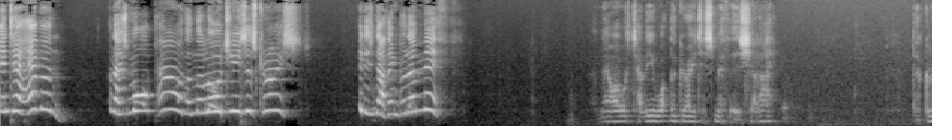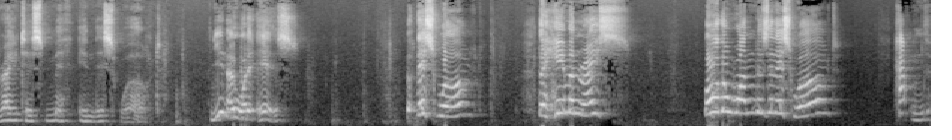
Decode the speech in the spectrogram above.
into heaven and has more power than the Lord Jesus Christ. It is nothing but a myth. And now I will tell you what the greatest myth is, shall I? The greatest myth in this world. And you know what it is. But this world, the human race, all the wonders of this world happened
